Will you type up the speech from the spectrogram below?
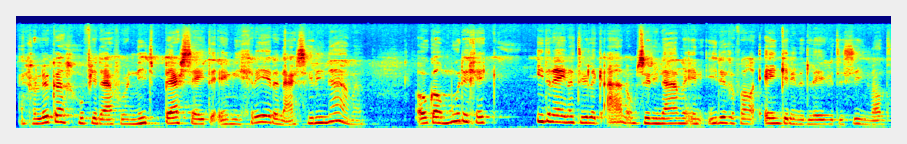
En gelukkig hoef je daarvoor niet per se te emigreren naar Suriname. Ook al moedig ik iedereen natuurlijk aan om Suriname in ieder geval één keer in het leven te zien. Want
